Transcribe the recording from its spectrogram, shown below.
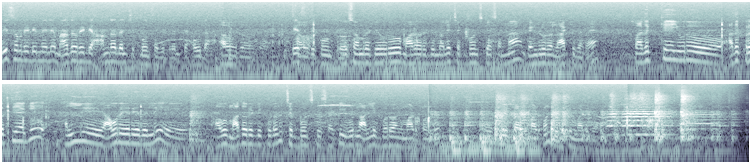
ವೀರಸ್ವಾಮಿ ರೆಡ್ಡಿ ಮೇಲೆ ಮಾಧವ್ ರೆಡ್ಡಿ ಆಂಧ್ರದಲ್ಲಿ ಚೆಕ್ ಬೌನ್ಸ್ ಹಾಕಿದ್ರಂತೆ ಹೌದಾ? ಹೌದು ಹೌದು. ರೆಡ್ಡಿ ಅವರು ಮಾಧವ ರೆಡ್ಡಿ ಮೇಲೆ ಚೆಕ್ ಬೌನ್ಸ್ ಕೇಸನ್ನು ಬೆಂಗಳೂರಲ್ಲಿ ಹಾಕಿದ್ದಾರೆ. ಸೊ ಅದಕ್ಕೆ ಇವರು ಅದಕ್ಕೆ ಪ್ರತಿಯಾಗಿ ಅಲ್ಲಿ ಅವ್ರ ಏರಿಯಾದಲ್ಲಿ ಅವ್ರು ಮಾಧವ ರೆಡ್ಡಿ ಕೂಡ ಚೆಕ್ ಬೌನ್ಸ್ ಕೇಸ್ ಹಾಕಿ ಇವ್ರನ್ನ ಅಲ್ಲಿಗೆ ಬರುವಂಗೆ ಮಾಡಿಕೊಂಡು ಮಾಡಿಕೊಂಡು ಮಾಡ್ಕೊಂಡು ಈ ರೀತಿ ಮಾಡಿ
